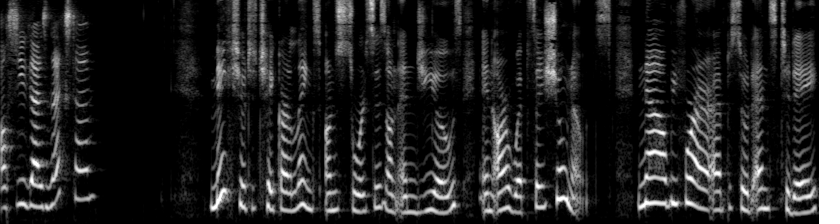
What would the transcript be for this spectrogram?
I'll see you guys next time. Make sure to check our links on sources on NGOs in our website show notes. Now, before our episode ends today,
